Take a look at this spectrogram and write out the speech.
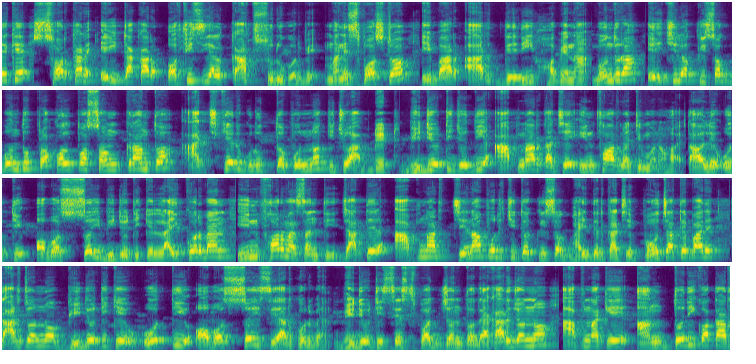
থেকে সরকার এই টাকার অফিসিয়াল কাজ শুরু করবে। মানে স্পষ্ট, এবার আর দেরি হবে না। বন্ধুরা, এই ছিল কৃষক বন্ধু প্রকল্প সংক্রান্ত আজকের গুরুত্বপূর্ণ কিছু আপডেট ভিডিওটি যদি আপনার কাছে ইনফরমেটিভ মনে হয়, তাহলে অতি অবশ্যই ভিডিওটিকে লাইক করবেন। ইনফরমেশনটি যাতে আপনার চেনা পরিচিত কৃষক ভাইদের কাছে পৌঁছাতে পারে, তার জন্য ভিডিওটিকে অতি অবশ্যই শেয়ার করবেন। ভিডিওটি শেষ পর্যন্ত দেখার জন্য আপনাকে আন্তরিকতার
